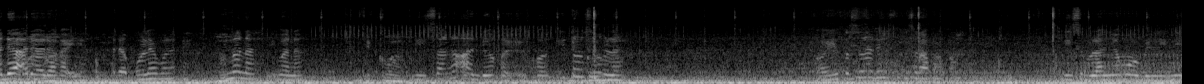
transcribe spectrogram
ada ada ada kayaknya. Ada boleh boleh. Eh, huh? gimana? Gimana? Iqbal di sana ada kayak Iqbal itu Iqbal. sebelah. Oh ya terserah deh. Terserah apa apa di sebelahnya mobil ini.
